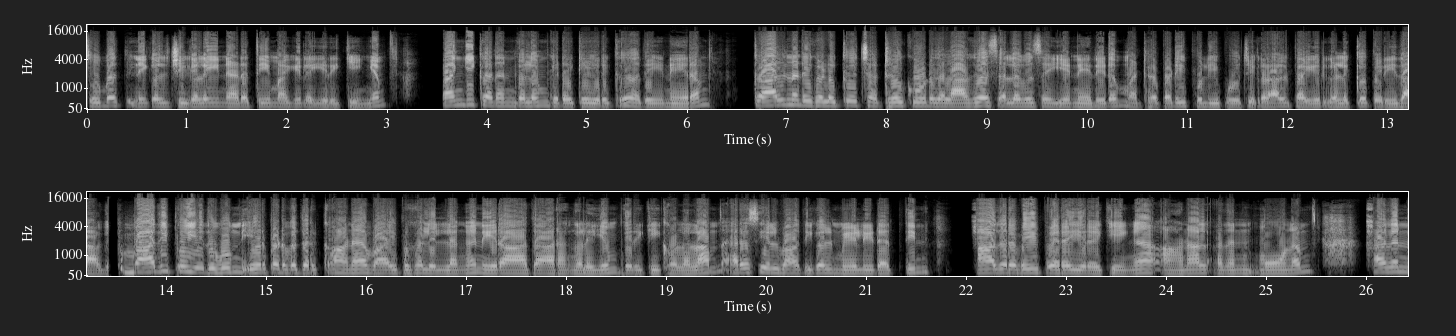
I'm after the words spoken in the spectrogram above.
சுப நிகழ்ச்சிகளை நடத்தி மகிழ இருக்கீங்க. வங்கி கடன்களும் கிடைக்க இருக்கு அதே நேரம். கால்நடைகளுக்கு சற்று கூடுதலாக செலவு செய்ய நேரிடும். மற்றபடி புலி பூச்சிகளால் பயிர்களுக்கு பெரிதாக பாதிப்பு எதுவும் ஏற்படுவதற்கான வாய்ப்புகள் இல்லைங்க. நீர் ஆதாரங்களையும் பெருக்கிக் கொள்ளலாம். அரசியல்வாதிகள் மேலிடத்தின் ஆதரவை பெற இருக்கீங்க. ஆனால் அதன் மூலம் அதன்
